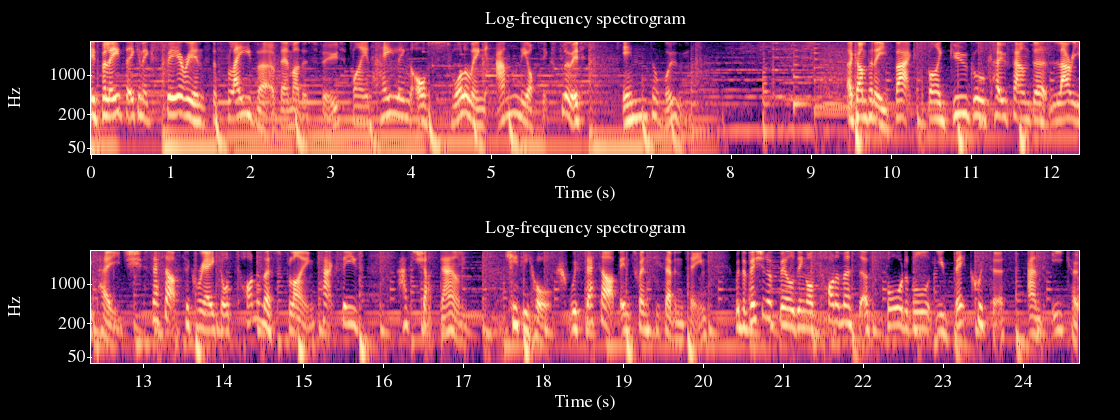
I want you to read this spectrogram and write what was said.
It's believed they can experience the flavour of their mother's food by inhaling or swallowing amniotic fluid in the womb. A company backed by Google co founder Larry Page, set up to create autonomous flying taxis, has shut down. Kitty Hawk was set up in 2017 with the vision of building autonomous, affordable, ubiquitous, and eco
